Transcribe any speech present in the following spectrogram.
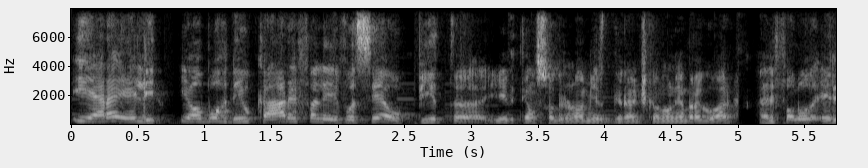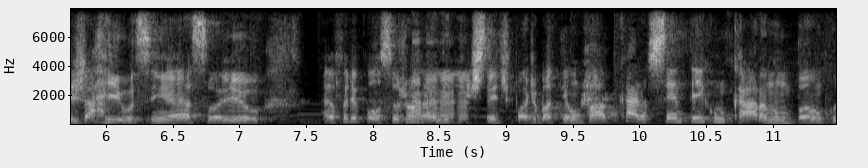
E era ele. E eu abordei o cara e falei, você é o Pita? E ele tem um sobrenome grande que eu não lembro agora. Aí ele falou, ele já riu assim, é, sou eu. Aí eu falei, pô, sou jornalista, a gente pode bater um papo. Cara, eu sentei com um cara num banco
